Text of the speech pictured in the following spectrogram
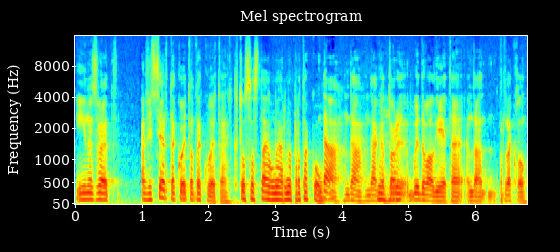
И называет офицер такой-то, такой-то. Кто составил, наверное, протокол? Да, да, да, который выдавал ей это, да, протокол.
